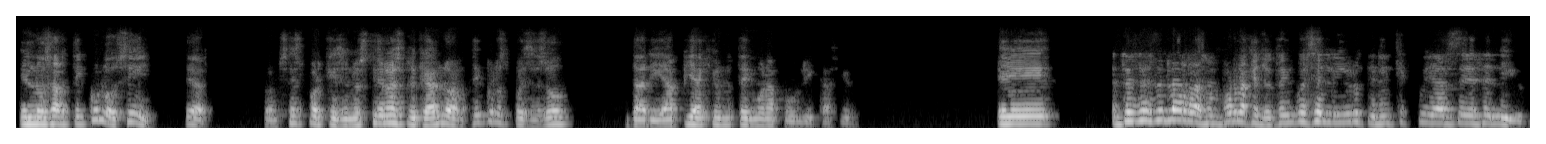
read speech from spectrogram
En los artículos sí, ¿cierto? Entonces, porque si no estuvieran explicados en los artículos, pues eso daría pie a que uno tenga una publicación. Eh, entonces, esa es la razón por la que yo tengo ese libro, tienen que cuidarse de ese libro.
